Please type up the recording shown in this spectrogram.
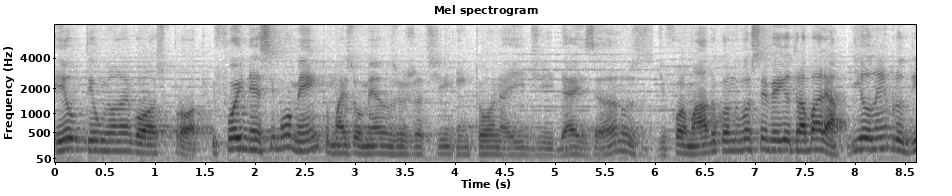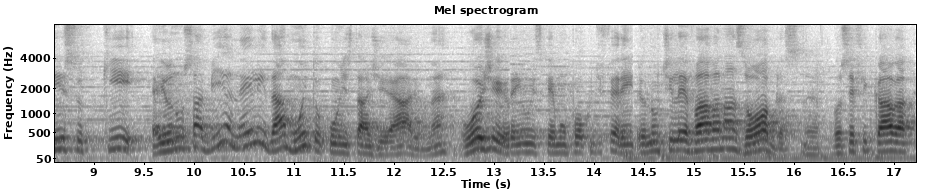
eu ter o meu negócio próprio. E foi nesse momento, mais ou menos eu já tinha em torno aí de 10 anos de formado quando você veio trabalhar. E eu lembro disso que eu não sabia nem lidar muito com o estagiário, né? Hoje Hoje tem um esquema um pouco diferente. Eu não te levava nas obras. É. Você ficava,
